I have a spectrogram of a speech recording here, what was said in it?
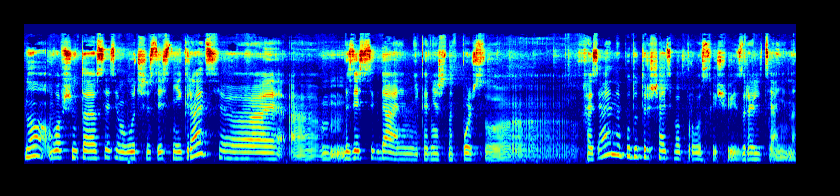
Но, в общем-то, с этим лучше здесь не играть. Э, э, здесь всегда они, конечно, в пользу э, хозяина будут решать вопросы, еще и израильтянина.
